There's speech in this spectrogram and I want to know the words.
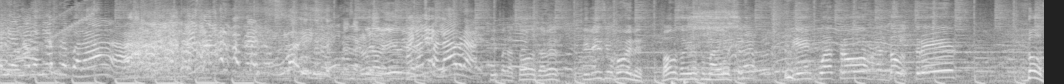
Oye, no venía preparada. Hagan palabras. Sí, para todos. A ver, silencio, jóvenes. Vamos a ir a su maestra. Bien, cuatro, dos, tres, dos.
